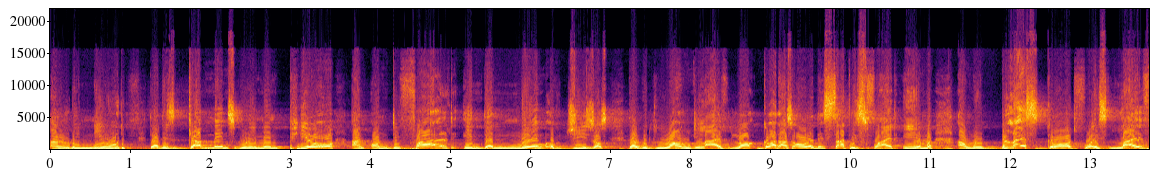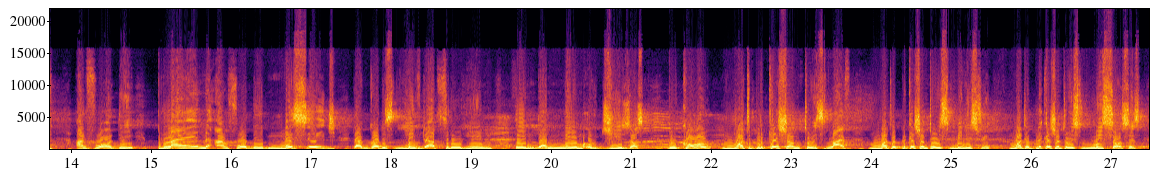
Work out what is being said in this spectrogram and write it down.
and renewed, that his garments will remain pure and undefiled in the name of Jesus that with long life, God has already satisfied him, and we bless God for his life and for the plan and for the message that God is lived out through him in the name of Jesus. We call multiplication to his life, multiplication to his ministry, multiplication to his resources,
